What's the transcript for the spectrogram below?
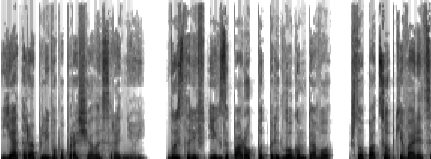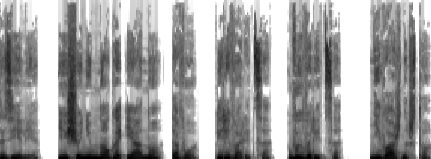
Я торопливо попрощалась с роднёй, выставив их за порог под предлогом того, что в подсобке варится зелье, и еще немного, и оно того, переварится, выварится. Неважно что,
